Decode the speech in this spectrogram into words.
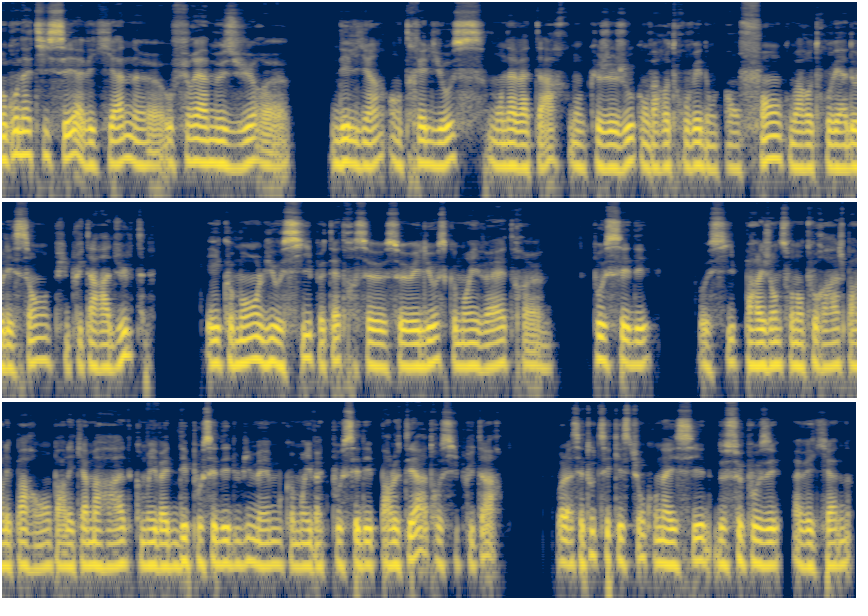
Donc on a tissé avec Yann euh, au fur et à mesure euh, des liens entre Helios, mon avatar, donc que je joue, qu'on va retrouver donc enfant, qu'on va retrouver adolescent, puis plus tard adulte, et comment lui aussi peut-être ce, ce Helios, comment il va être euh, possédé aussi par les gens de son entourage, par les parents, par les camarades, comment il va être dépossédé de lui-même, comment il va être possédé par le théâtre aussi plus tard. Voilà, c'est toutes ces questions qu'on a essayé de se poser avec Yann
